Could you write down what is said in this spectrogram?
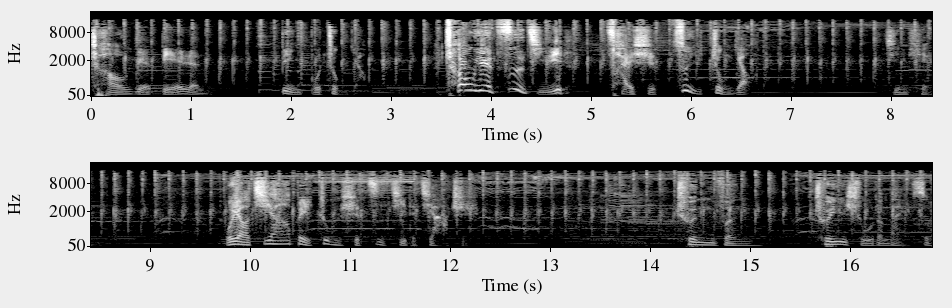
超越别人并不重要，超越自己才是最重要的。今天。我要加倍重视自己的价值。春风吹熟了麦穗，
